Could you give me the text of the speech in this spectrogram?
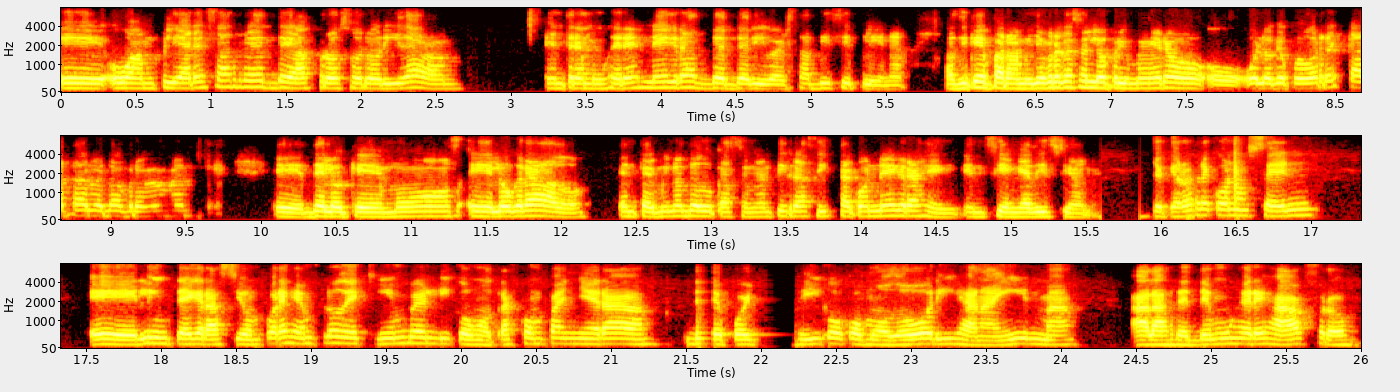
eh, o ampliar esa red de afrosororidad entre mujeres negras desde diversas disciplinas. Así que para mí yo creo que eso es lo primero o, lo que puedo rescatar brevemente eh, de lo que hemos eh, logrado en términos de educación antirracista con negras en, en 100 ediciones. Yo quiero reconocer la integración, por ejemplo, de Kimberly con otras compañeras de Puerto Rico como Doris, Ana Irma, a la red de mujeres afro,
